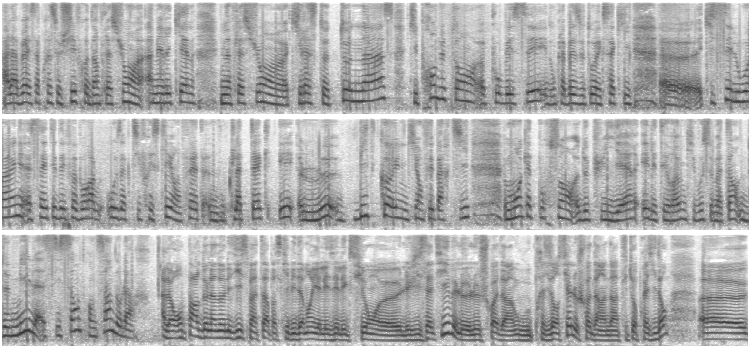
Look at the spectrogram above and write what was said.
à la baisse après ce chiffre d'inflation américaine. Une inflation euh, qui reste tenace, qui prend du temps euh, pour baisser. Et donc la baisse de taux avec ça qui, euh, qui s'éloigne. Ça a été défavorable aux actifs risqués, en fait. Donc la tech et le Bitcoin qui en fait partie. Moins 4% depuis hier. Et l'Ethereum qui vaut ce matin 2635 dollars. Alors on parle de l'Indonésie ce matin parce qu'évidemment il y a les élections euh, législatives, le, le choix d'un ou présidentiel, le choix d'un futur président. Euh,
